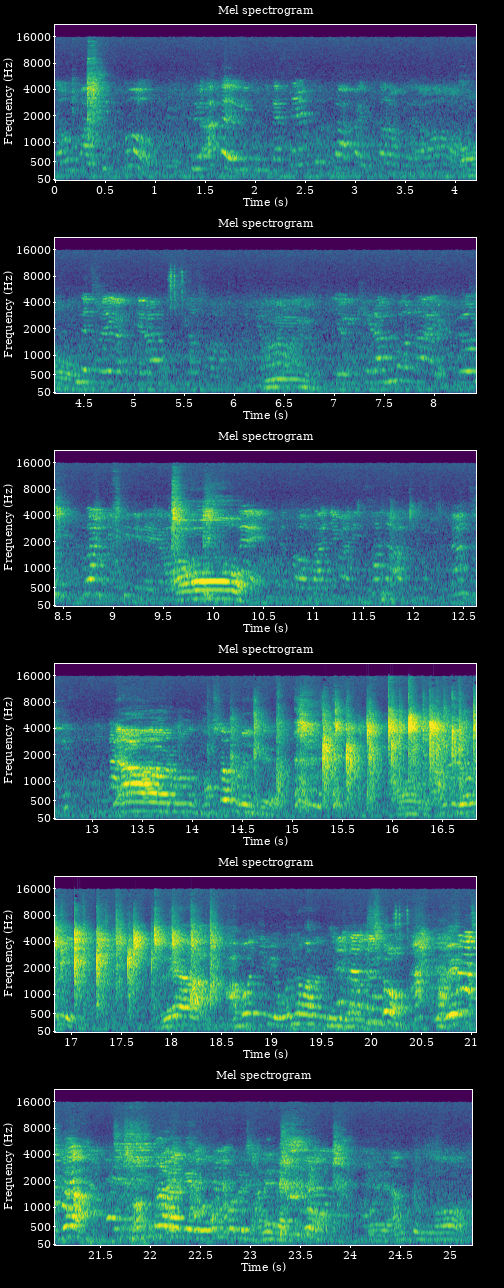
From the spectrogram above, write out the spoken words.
너무 맛있고 그리고 아까 여기 보니까 셀프바가 있더라고요. 어. 근데 저희가 계란 진짜 좋아하거든요. 음. 여기 계란보다 여기 무한 리필이래요. 어. 네, 그래서 많이 많이 찾아와 주셨으면 좋겠습니다. 야 여러분 박수 한번 해주세요. 레아 아버님이 운영하는 알았어. 그 멘트가 정갈하게 홍보를 잘해가지고 네, 아무튼 뭐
